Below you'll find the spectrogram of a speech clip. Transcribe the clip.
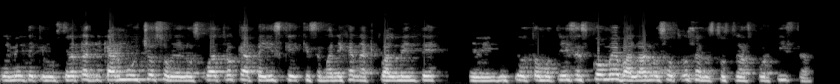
Clemente, que me gustaría platicar mucho sobre los cuatro KPIs que, que se manejan actualmente en la industria automotriz, es cómo evaluar nosotros a nuestros transportistas.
